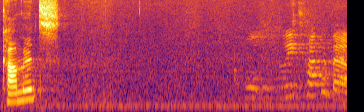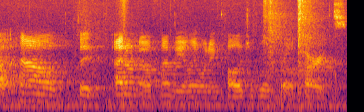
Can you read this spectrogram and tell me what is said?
Comments? Well, can we talk about how, the, I don't know if I'm the only one in College of Liberal Arts,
